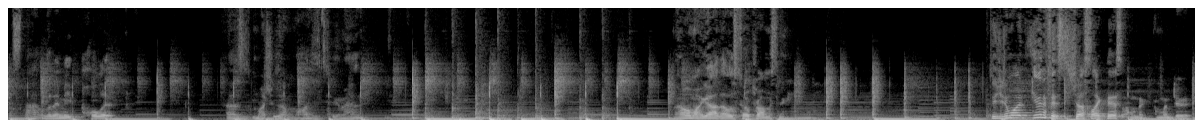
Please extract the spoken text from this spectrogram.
It's not letting me pull it as much as I wanted to, man. Oh my god, that was so promising. Dude, you know what? Even if it's just like this, I'm gonna, I'm gonna do it.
